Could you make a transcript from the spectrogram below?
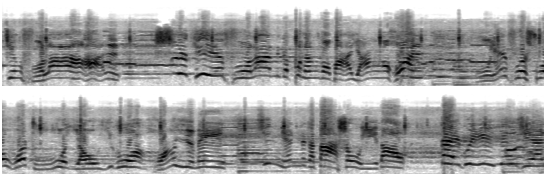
经腐烂，尸体腐烂那个不能够把阳还。五阎佛说我主有一个黄玉梅，今年这个大寿已到，该归阴间，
